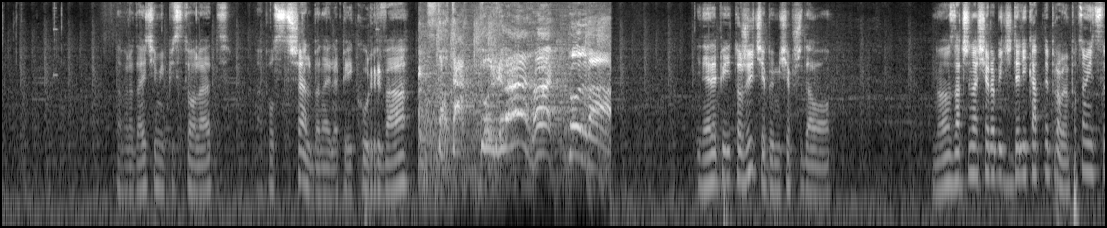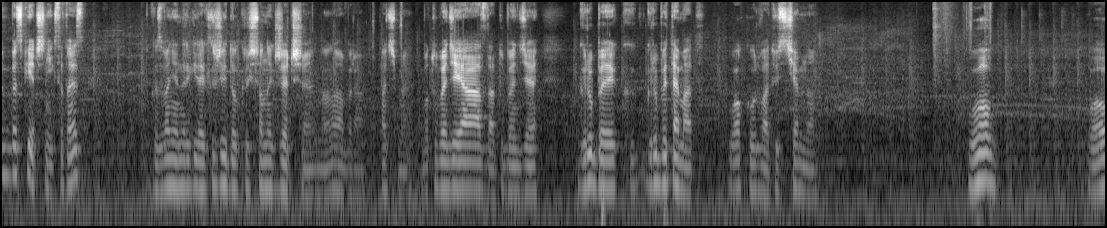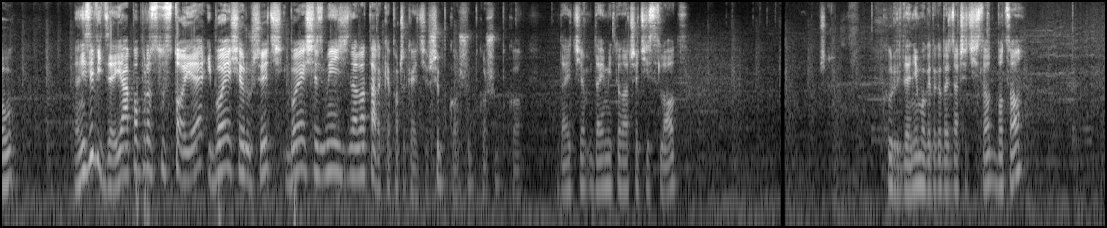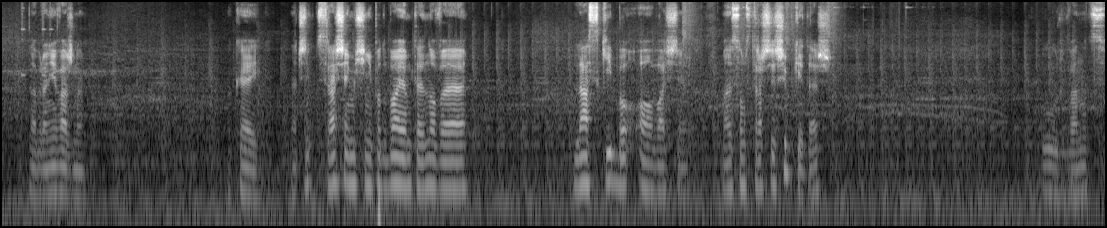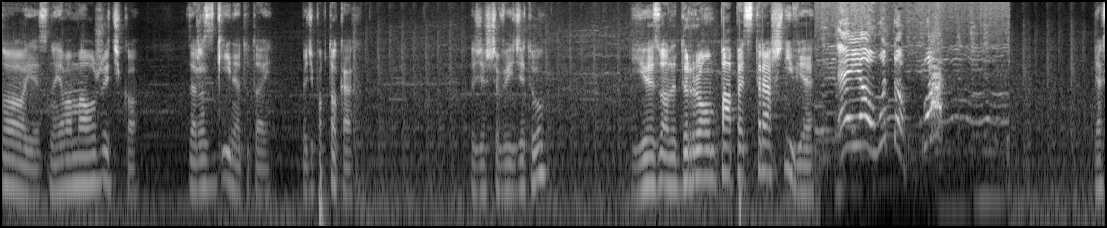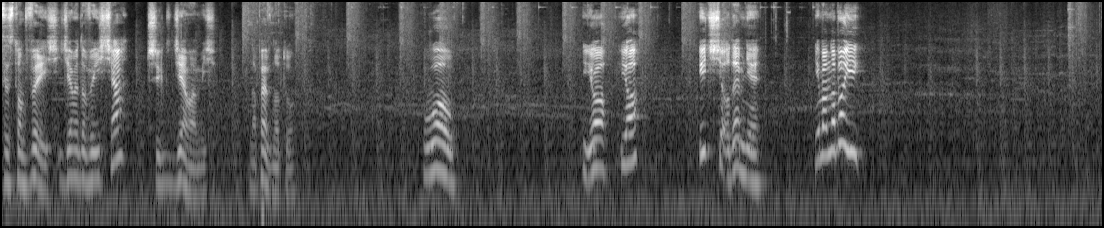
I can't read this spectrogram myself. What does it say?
Dobra, dajcie mi pistolet. A po strzelbę najlepiej, kurwa. I najlepiej to życie by mi się przydało. No, zaczyna się robić delikatny problem. Po co mieć ten bezpiecznik? Co to jest? Pokazywanie energii elektrycznej do określonych rzeczy. No dobra, chodźmy. Bo tu będzie jazda, tu będzie gruby, gruby temat. Ło kurwa, tu jest ciemno. Wow. Wow. Ja nic nie widzę, ja po prostu stoję i boję się ruszyć i boję się zmienić na latarkę. Poczekajcie, szybko, szybko, szybko. Dajcie, daj mi to na trzeci slot. Kurde, nie mogę tego dać na trzeci slot, bo co? Dobra, nieważne. Okej. Znaczy, strasznie mi się nie podobają te nowe laski, bo... O, właśnie. One są strasznie szybkie też. Kurwa, no co jest? No ja mam mało żyćko. Zaraz zginę tutaj. Będzie po ptokach. Ktoś jeszcze wyjdzie tu? Jezu, ale drą papę straszliwie. Hey, yo, what the fuck? Jak chcę stąd wyjść? Idziemy do wyjścia? Czy gdzie mam iść? Na pewno tu. Wow. Jo, jo. Idźcie ode mnie. Nie mam naboi.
